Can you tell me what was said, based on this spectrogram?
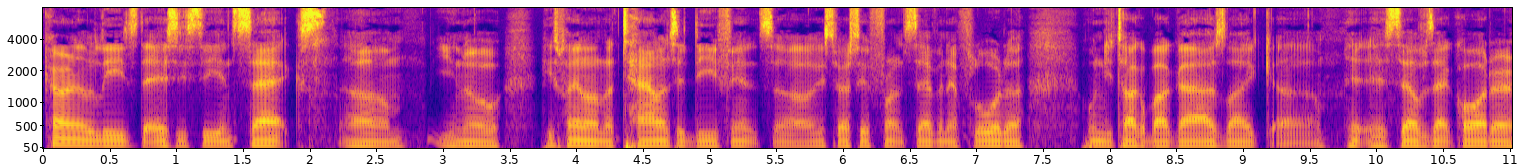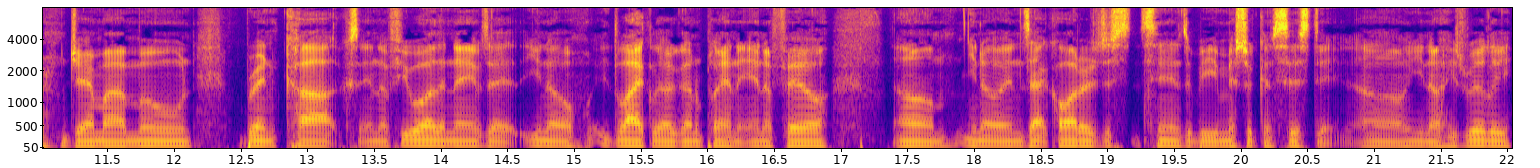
currently leads the SEC in sacks. Um, you know, he's playing on a talented defense, uh, especially front seven in Florida. When you talk about guys like uh, himself, Zach Carter, Jeremiah Moon, Brent Cox, and a few other names that you know likely are going to play in the NFL. Um, you know, and Zach Carter just tends to be Mr. Consistent. Uh, you know, he's really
